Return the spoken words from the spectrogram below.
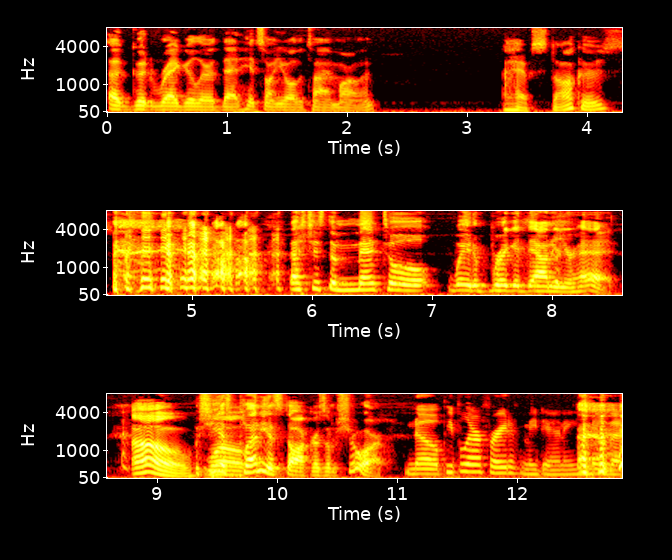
a good regular that hits on you all the time, Marlon. I have stalkers. That's just a mental way to break it down in your head. Oh, She well, has plenty of stalkers, I'm sure. no, people are afraid of me, Danny. You know that.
